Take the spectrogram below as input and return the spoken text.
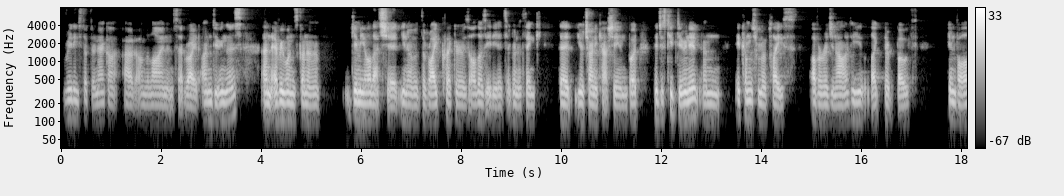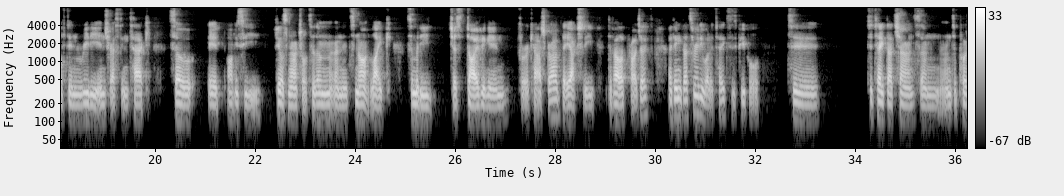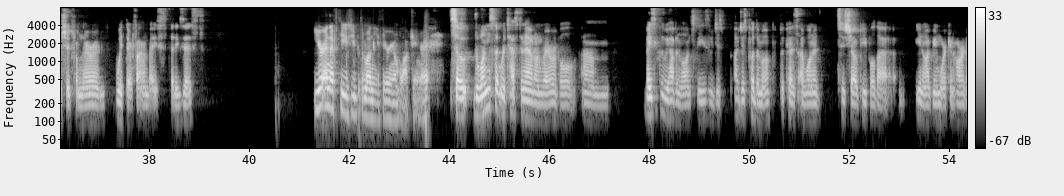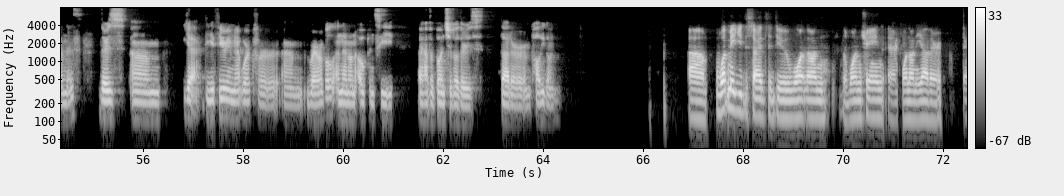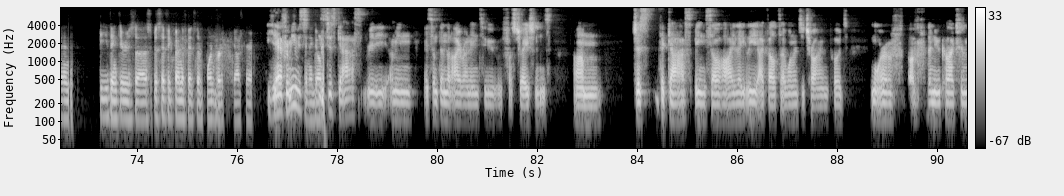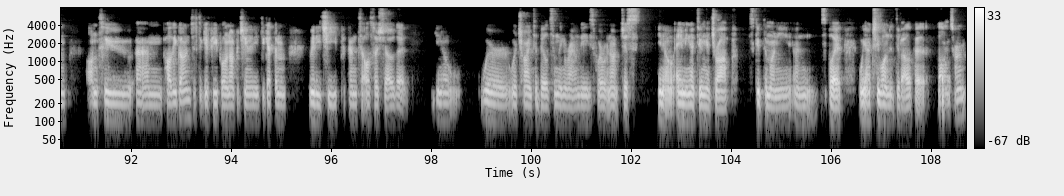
really stuck their neck out on the line and said, right, I'm doing this and everyone's to give me all that shit. You know, the right clickers, all those idiots are to think that you're trying to cash in, but they just keep doing it. And it comes from a place of originality. Like they're both involved in really interesting tech. So it obviously feels natural to them and it's not like somebody just diving in for a cash grab. They actually develop project. I think that's really what it takes is people to to take that chance and, and to push it from there and with their fan base that exists. Your NFTs, you put them on the Ethereum blockchain, right? So the ones that we're testing out on Rarible, um, basically we haven't launched these. We just I just put them up because I wanted to show people that you know I've been working hard on this. There's um yeah the Ethereum network for um, Rarible, and then on OpenSea I have a bunch of others that are in Polygon. Um, what made you decide to do one on the one chain and one on the other? And do you think there's uh, specific benefits of one versus the other? Yeah, for me, it was, go. it was just gas, really. I mean, it's something that I ran into frustrations Um, just the gas being so high lately, I felt I wanted to try and put more of, of the new collection onto um, Polygon just to give people an opportunity to get them really cheap and to also show that you know we're we're trying to build something around these where we're not just you know aiming at doing a drop, scoop the money and split. We actually want to develop it long term.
